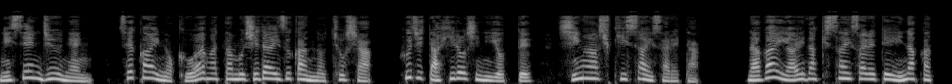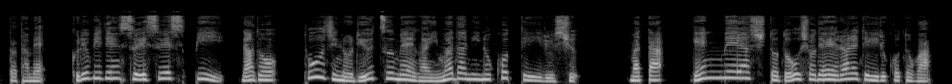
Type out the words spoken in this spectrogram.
2010年、世界のクワガタ虫大図鑑の著者、藤田博によって新亜種記載された。長い間記載されていなかったため、クルビデンス SSP など、当時の流通名が未だに残っている種。また、原名亜種と同種で得られていることが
